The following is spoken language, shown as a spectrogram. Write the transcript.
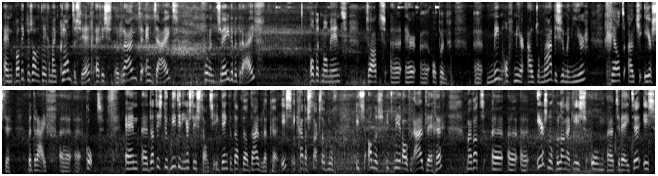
En wat ik dus altijd tegen mijn klanten zeg: er is ruimte en tijd voor een tweede bedrijf. Op het moment dat er op een uh, min of meer automatische manier geld uit je eerste bedrijf uh, uh, komt. En dat is natuurlijk niet in eerste instantie. Ik denk dat dat wel duidelijk is. Ik ga daar straks ook nog iets anders, iets meer over uitleggen. Maar wat eerst nog belangrijk is om te weten, is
